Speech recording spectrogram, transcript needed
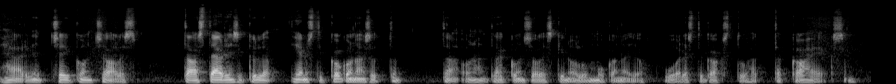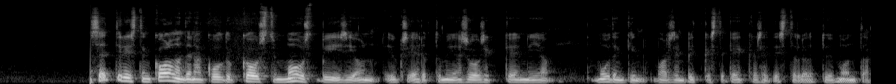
häärinyt J. Gonzales taas täydensi kyllä hienosti kokonaisuutta, mutta onhan tämä konsoleskin ollut mukana jo vuodesta 2008. Settilisten kolmantena kuultu Coast to Most-biisi on yksi ehdottomia suosikkeini ja muutenkin varsin pitkästä keikkasetistä löytyy monta,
